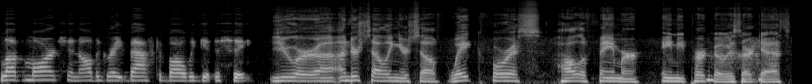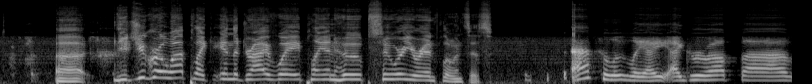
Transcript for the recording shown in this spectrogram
love March and all the great basketball we get to see. You are uh, underselling yourself. Wake Forest Hall of Famer Amy Perko is our guest. Uh, did you grow up like in the driveway playing hoops? Who were your influences? Absolutely. I, I grew up uh,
